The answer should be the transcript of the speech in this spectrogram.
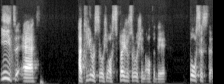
is a particular solution or special solution of the full system.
